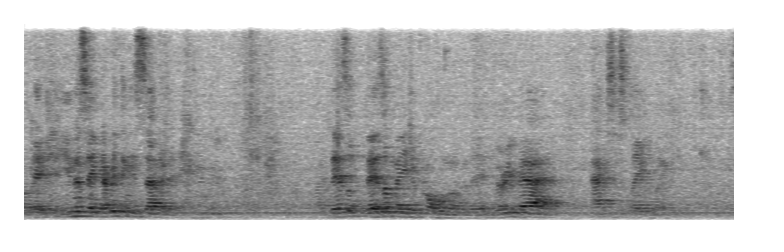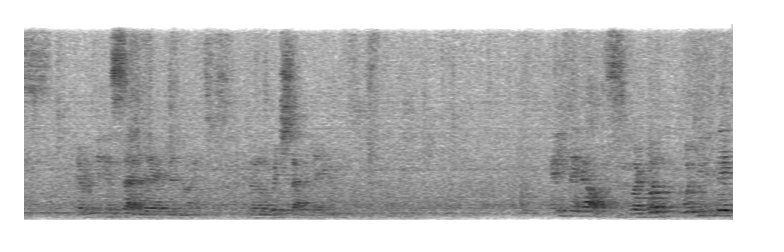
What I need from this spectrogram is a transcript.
Okay, can you say everything is Saturday? There's a, there's a major problem over there, very bad axis labeling. Everything is Saturday at midnight. I don't know which Saturday. Anything else? Like what, what do you think,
